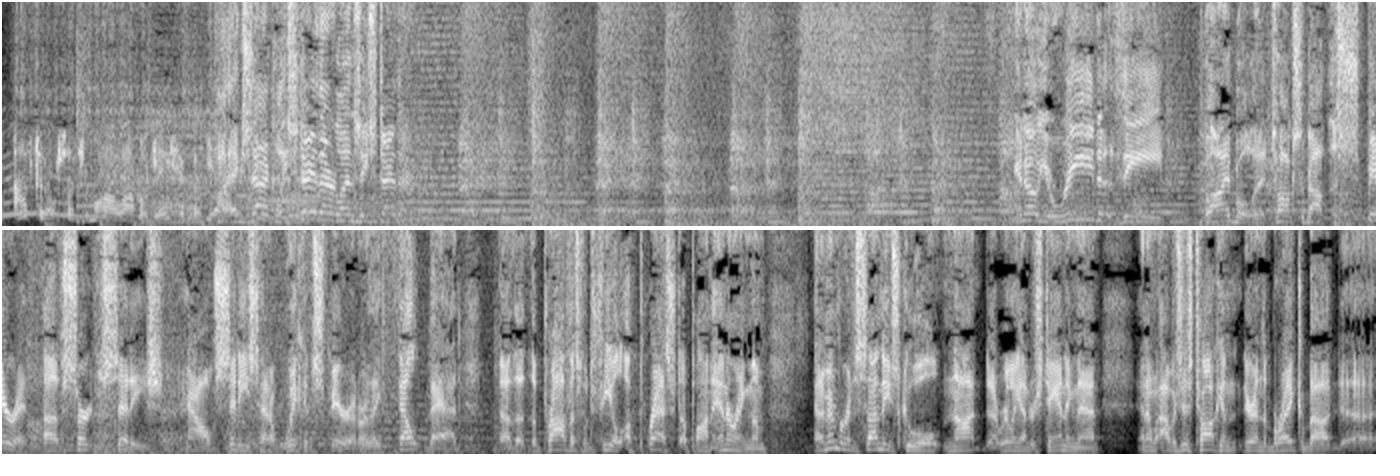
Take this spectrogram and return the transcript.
I felt such a moral obligation. But yeah, exactly. Stay there, Lindsey. Stay there. You know, you read the Bible and it talks about the spirit of certain cities, how cities had a wicked spirit or they felt bad. Uh, the, the prophets would feel oppressed upon entering them. And I remember in Sunday school not really understanding that. And I, I was just talking during the break about uh,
